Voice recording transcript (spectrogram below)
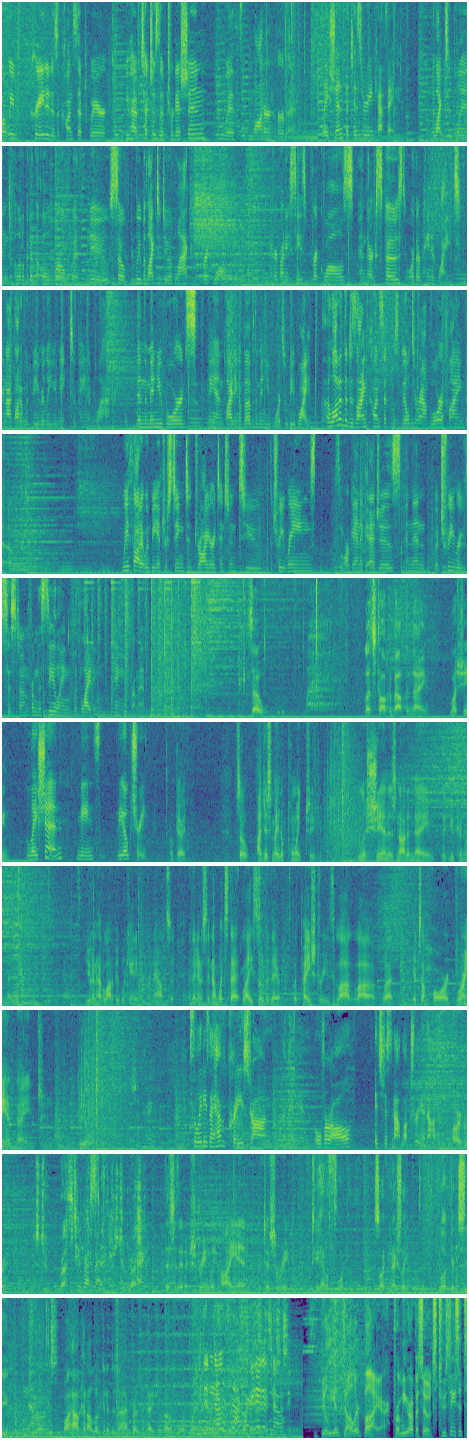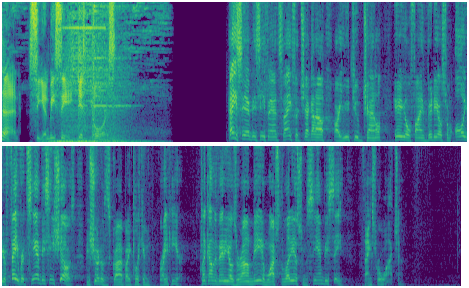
What we've created is a concept where you have touches of tradition with modern urban. Les Chênes Patisserie and Cafe. We like to blend a little bit of the old world with new, so we would like to do a black brick wall. Everybody sees brick walls and they're exposed or they're painted white, and I thought it would be really unique to paint it black. Then the menu boards and lighting above the menu boards would be white. A lot of the design concept was built around glorifying the oak. We thought it would be interesting to draw your attention to the tree rings, some organic edges, and then a tree root system from the ceiling with lighting hanging from it. So, let's talk about the name. Lachine? Les Chênes means the oak tree. Okay. So I just made a point to you. Le Chien is not a name that you can remember. You're going to have a lot of people who can't even pronounce it. And they're going to say, now what's that lace over there with pastries? La, la, what? It's a hard brand name to build. Okay. So ladies, I have a pretty strong opinion. Overall, it's just not luxury enough. I agree. It's too rustic. Too rustic. It's too rustic. Okay. This is an extremely high-end patisserie. Do you have a floor so I can actually look and see? No. Well, how can I look at a design presentation without a floor plan? We didn't know. We didn't know. Billion Dollar Buyer. Premiere episodes Tuesdays at 10. CNBC. Get yours. Hey, CNBC fans, thanks for checking out our YouTube channel. Here you'll find videos from all your favorite CNBC shows. Be sure to subscribe by clicking right here. Click on the videos around me and watch the latest from CNBC. Thanks for watching.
